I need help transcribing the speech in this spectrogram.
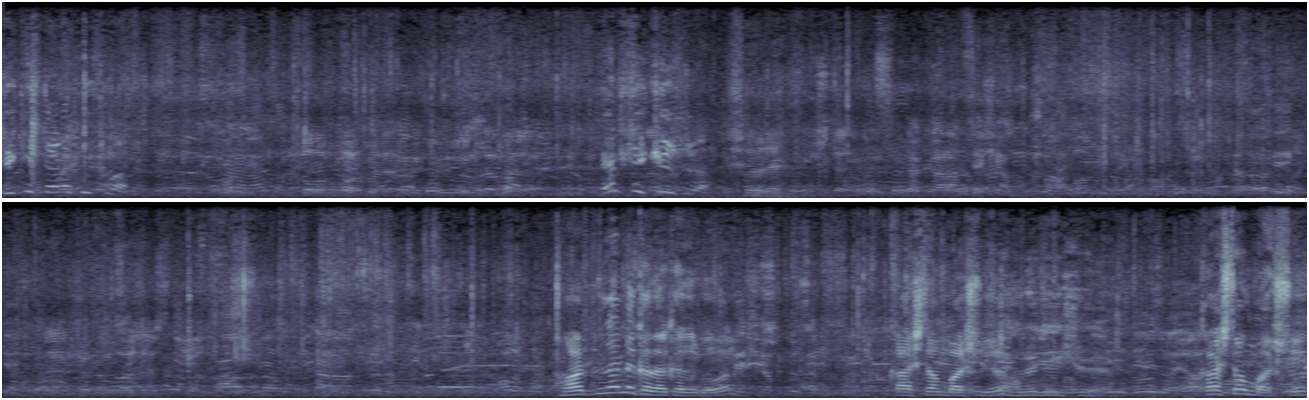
8 tane kuş var. Hepsi 200 lira. Şöyle. Mardinler ne kadar Kadir Baba? Kaçtan başlıyor? göre değişiyor ya. Kaçtan başlıyor?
